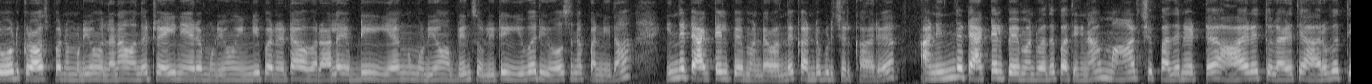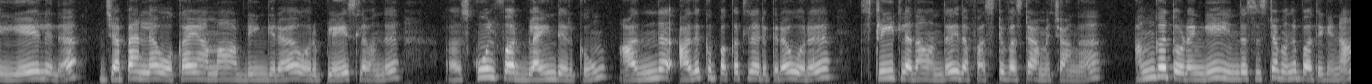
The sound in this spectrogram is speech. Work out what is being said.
ரோடு கிராஸ் பண்ண முடியும்? இல்லைனா வந்து ட்ரெயின் ஏற முடியும்? இண்டிபெண்ட்டாக அவரால் எப்படி இயங்க முடியும்? அப்படின்னு சொல்லிட்டு இவர் யோசனை பண்ணி தான் இந்த டாக்டைல் பேமெண்ட்டை வந்து கண்டுபிடிச்சிருக்காரு. அண்ட் இந்த டாக்டைல் பேமெண்ட் வந்து பார்த்தீங்கன்னா மார்ச் பதினெட்டு ஆயிரத்தி தொள்ளாயிரத்தி அறுபத்தி ஏழில் ஜப்பானில் ஒகாயாமா அப்படிங்கிற ஒரு பிளேஸில் வந்து ஸ்கூல் ஃபார் பிளைண்ட் இருக்கும். அந்த அதுக்கு பக்கத்தில் இருக்கிற ஒரு ஸ்ட்ரீட்டில் தான் வந்து இதை ஃபஸ்ட்டு ஃபஸ்ட்டு அமைச்சாங்க. அங்கே தொடங்கி இந்த சிஸ்டம் வந்து பார்த்திங்கன்னா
